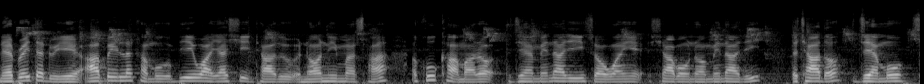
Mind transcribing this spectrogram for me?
နယ်ပရိသတ်တွေရဲ့အားပေးလက်ခံမှုအပြည့်အဝရရှိထားသူ anonymous ဟာအခုခါမှာတော့တကြံမင်းသားကြီးဇော်ဝမ်းရဲ့ရှားပုံတော်မင်းသားကြီးတခြားသောတကြံမိုးစ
